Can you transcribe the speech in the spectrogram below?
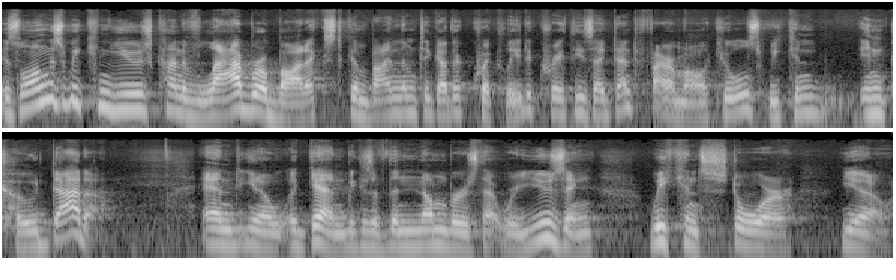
as long as we can use kind of lab robotics to combine them together quickly to create these identifier molecules, we can encode data. And you know, again, because of the numbers that we're using, we can store you know,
